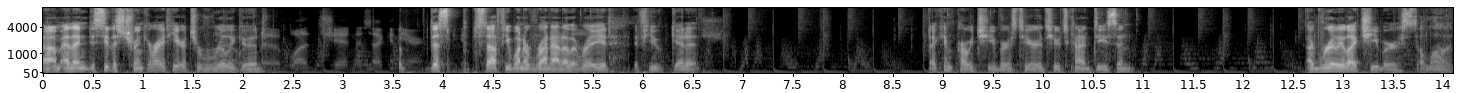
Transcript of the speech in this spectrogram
Um, and then you see this trinket right here? It's really good. this stuff you want to run out of the raid if you get it. I can probably chi burst here too. It's kind of decent. I really like chi burst a lot.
